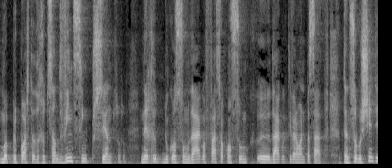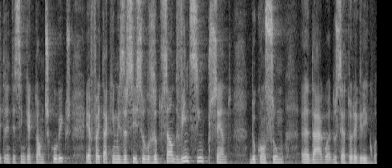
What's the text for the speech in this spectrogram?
uma proposta de redução de 25% na, no consumo de água face ao consumo uh, de água que tiveram ano passado. Portanto, sobre os 135 hectómetros cúbicos, é feito aqui um exercício de redução de 25% do consumo uh, de água do setor agrícola.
